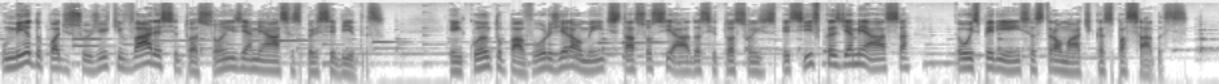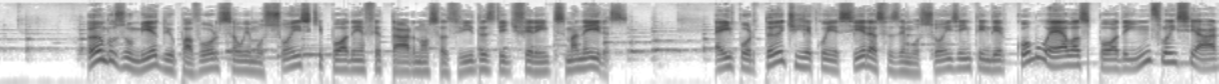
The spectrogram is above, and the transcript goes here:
O medo pode surgir de várias situações e ameaças percebidas, enquanto o pavor geralmente está associado a situações específicas de ameaça ou experiências traumáticas passadas. Ambos o medo e o pavor são emoções que podem afetar nossas vidas de diferentes maneiras. É importante reconhecer essas emoções e entender como elas podem influenciar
